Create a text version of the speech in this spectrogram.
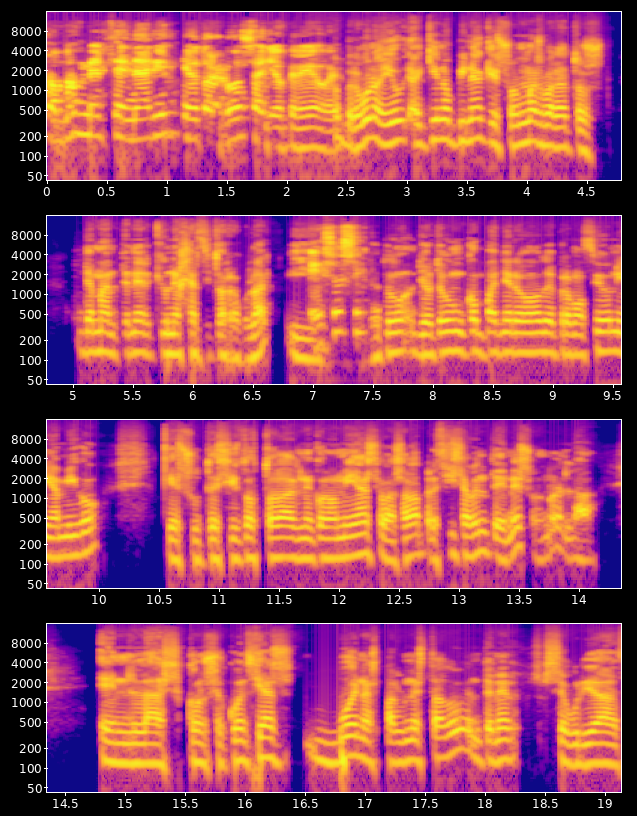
Son más mercenarios que otra cosa, yo creo. ¿eh? pero bueno, hay, quien opina que son más baratos de mantener que un ejército regular. Y Eso sí. Yo tengo, un compañero de promoción y amigo que su tesis doctoral en economía se basaba precisamente en eso, ¿no? en, la, en las consecuencias buenas para un Estado en tener seguridad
